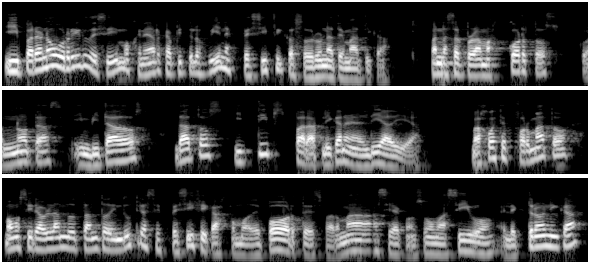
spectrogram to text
Y para no aburrir decidimos generar capítulos bien específicos sobre una temática. Van a ser programas cortos, con notas, invitados, datos y tips para aplicar en el día a día. Bajo este formato vamos a ir hablando tanto de industrias específicas como deportes, farmacia, consumo masivo, electrónica,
